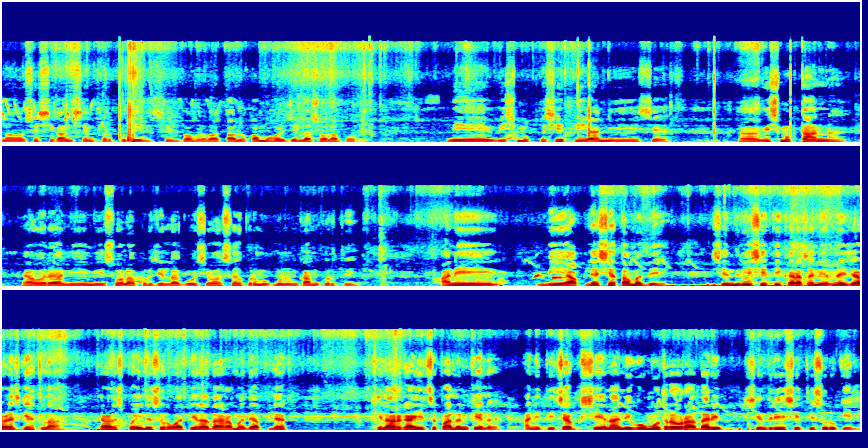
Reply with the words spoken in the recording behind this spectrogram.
नाव शशिकांत शंकर पुदे शेज बाबळगाव तालुका मोहोळ जिल्हा सोलापूर. मी विषमुक्त शेती आणि शे विषमुक्त अन्न यावर आणि मी सोलापूर जिल्हा गोसेवा सहप्रमुख म्हणून काम करतो आहे आणि मी आपल्या शेतामध्ये सेंद्रिय शेती करायचा निर्णय ज्यावेळेस घेतला त्यावेळेस पहिले सुरुवातीला दारामध्ये आपल्या खिलार गाईचं पालन केलं आणि तिच्या शेण आणि गोमूत्रावर आधारित सेंद्रिय शेती सुरू केली.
